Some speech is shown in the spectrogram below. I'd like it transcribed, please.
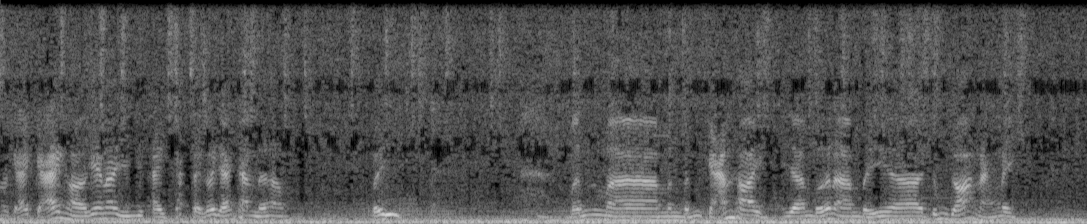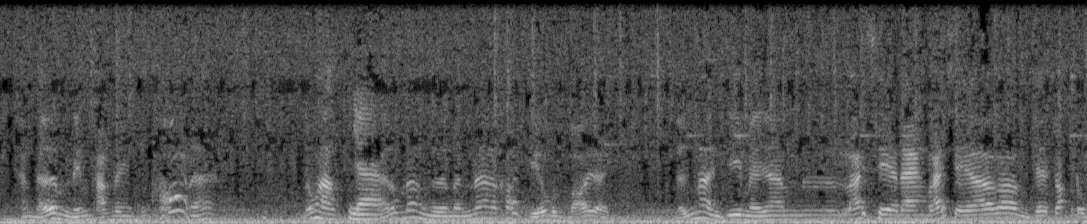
Nó cãi cãi ngồi cái nói gì thầy chắc thầy có giảng sanh nữa không? Bí bệnh mà mình bệnh cảm thôi. Giờ bữa nào em bị uh, trúng gió nặng đi. Anh thử mình niệm phật đi cũng khó nữa đúng không? Dạ. À, lúc đó người mình nó khó chịu bực bội rồi. Đừng nói làm chi mà um, lái xe đang lái xe có một xe trót đụng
